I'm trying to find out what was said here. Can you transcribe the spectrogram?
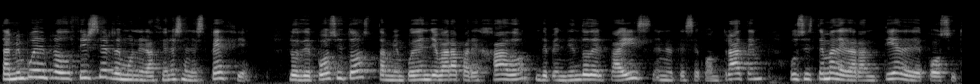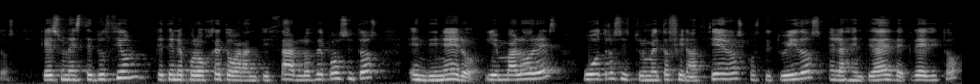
También pueden producirse remuneraciones en especie. Los depósitos también pueden llevar aparejado, dependiendo del país en el que se contraten, un sistema de garantía de depósitos, que es una institución que tiene por objeto garantizar los depósitos en dinero y en valores u otros instrumentos financieros constituidos en las entidades de crédito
